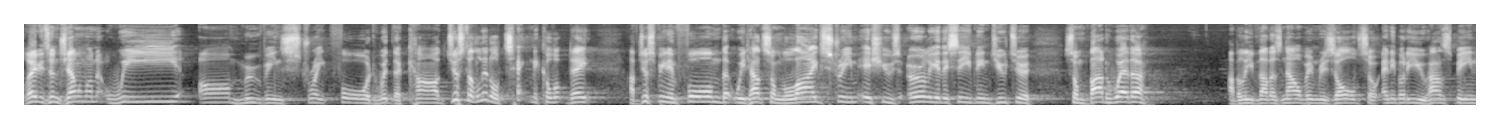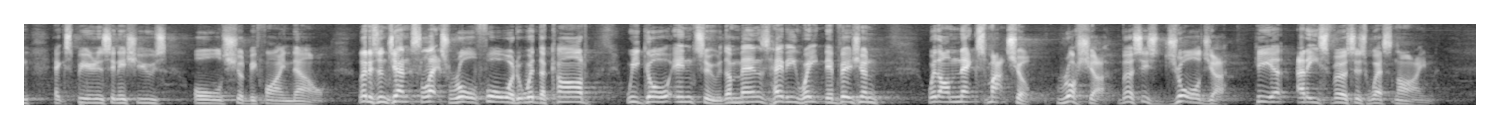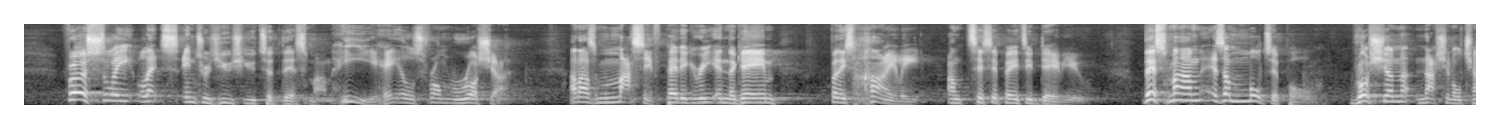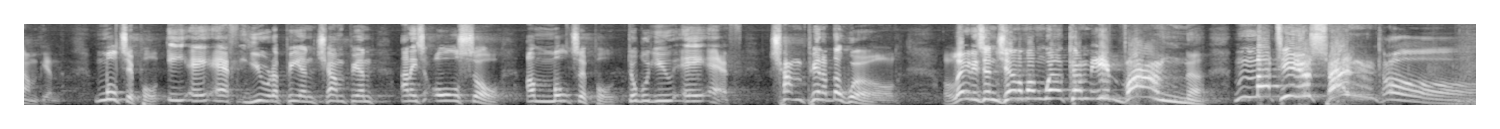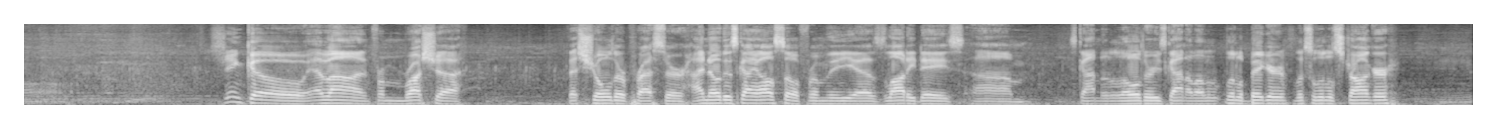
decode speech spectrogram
Ladies and gentlemen, we are moving straight forward with the card. Just a little technical update. I've just been informed that we'd had some live stream issues earlier this evening due to some bad weather. I believe that has now been resolved, so anybody who has been experiencing issues, all should be fine now. Ladies and gents, let's roll forward with the card. We go into the men's heavyweight division with our next matchup Russia versus Georgia here at East versus West 9. Firstly, let's introduce you to this man. He hails from Russia and has massive pedigree in the game for this highly anticipated debut. This man is a multiple Russian national champion, multiple EAF European champion, and is also a multiple WAF champion of the world. Ladies and gentlemen, welcome Ivan Matyushenko. Shinko Evan from Russia. That shoulder presser. I know this guy also from the uh, Zloty days. Um, he's gotten a little older. He's gotten a little, little bigger. Looks a little stronger.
